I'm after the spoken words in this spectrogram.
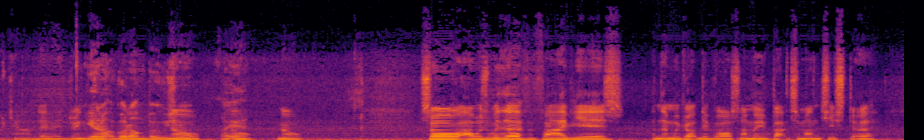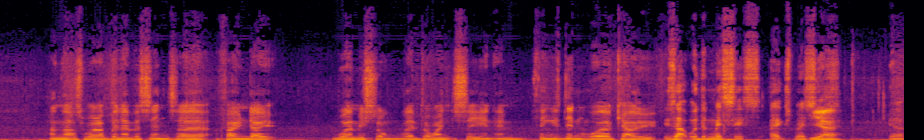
I can't do it. Drinking. You're not good on booze. No, you? Are no, no. So I was with her for five years, and then we got divorced, and I moved back to Manchester, and that's where I've been ever since. Uh, I found out where my son lived. I went seeing him. Things didn't work out. Is that with the missus, ex-missus? Yeah, Yeah.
